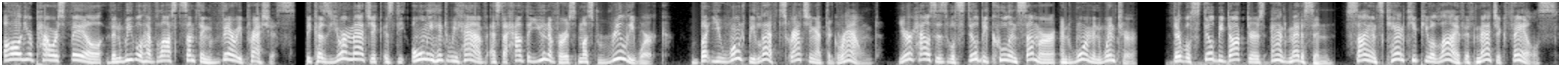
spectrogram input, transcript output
all your powers fail, then we will have lost something very precious, because your magic is the only hint we have as to how the universe must really work. But you won't be left scratching at the ground. Your houses will still be cool in summer and warm in winter. There will still be doctors and medicine. Science can keep you alive if magic fails.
